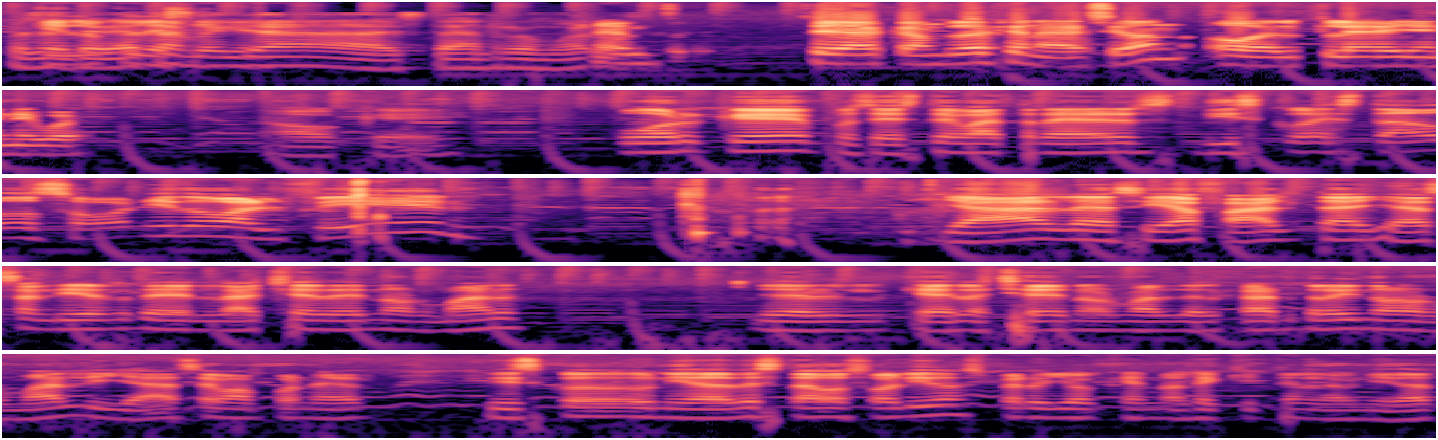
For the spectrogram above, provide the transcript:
Pues ¿qué en es lo que también sigue? ya está en rumores. Ent- sea cambio de generación o el Play Anyway. Ah, Ok. Porque pues este va a traer disco de estado sólido al fin. ya le hacía falta ya salir del HD normal. Del, que el HD normal, del hard drive normal. Y ya se va a poner disco de unidad de estado sólido. Espero yo que no le quiten la unidad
